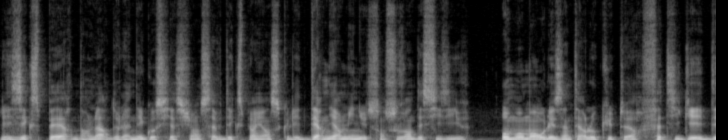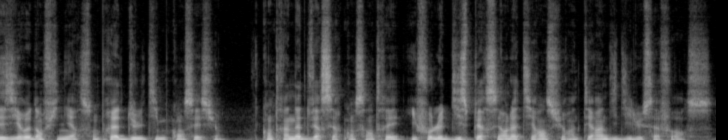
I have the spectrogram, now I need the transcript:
Les experts dans l'art de la négociation savent d'expérience que les dernières minutes sont souvent décisives, au moment où les interlocuteurs, fatigués et désireux d'en finir, sont prêts à d'ultimes concessions. Contre un adversaire concentré, il faut le disperser en l'attirant sur un terrain d'Idylus à force.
